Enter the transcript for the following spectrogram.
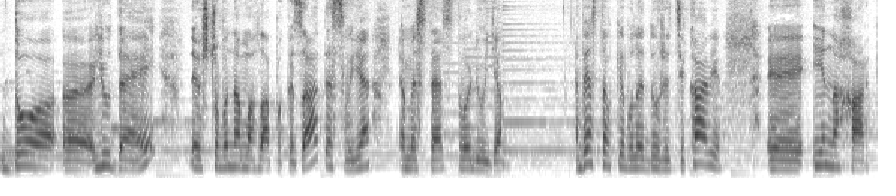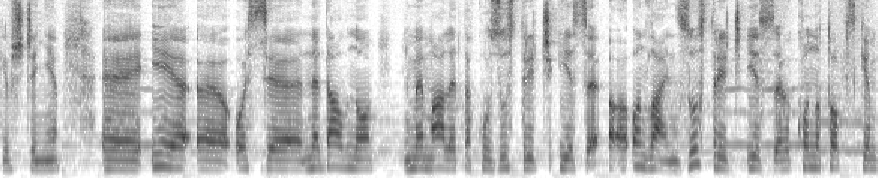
до е, людей, е, щоб вона могла показати своє мистецтво людям. Виставки були дуже цікаві і на Харківщині. І ось недавно ми мали таку зустріч із онлайн-зустріч із Конотопським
